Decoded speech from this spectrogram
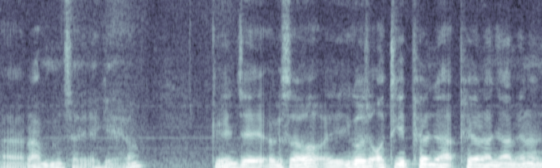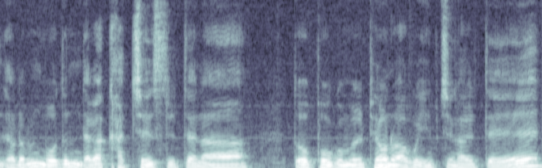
아, 라면서 얘기해요. 그 이제 여기서 이것을 어떻게 표현하냐, 하면은 여러분 모두는 내가 갇혀 있을 때나 또 복음을 변호하고 입증할 때에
